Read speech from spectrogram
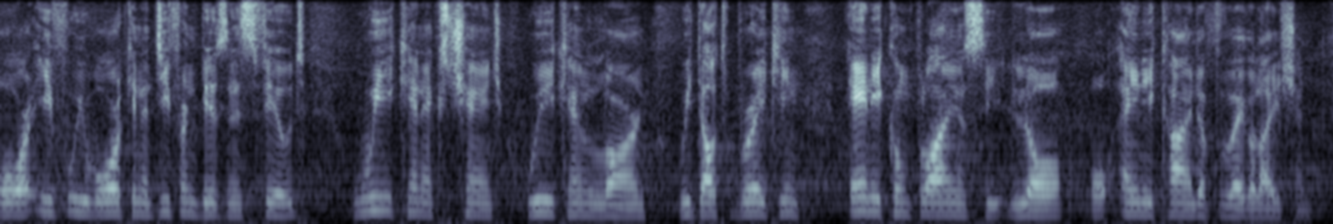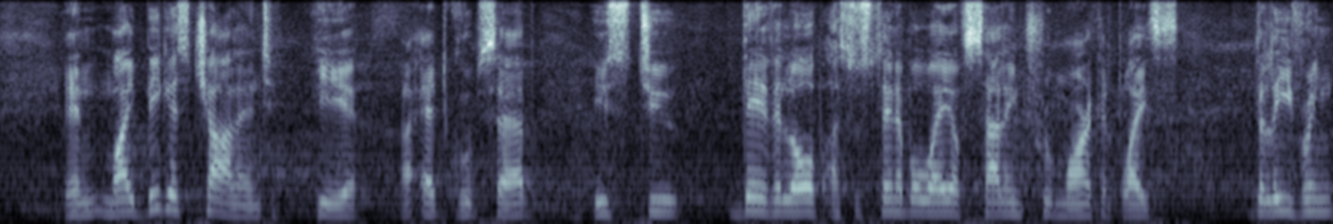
or if we work in a different business field, we can exchange, we can learn without breaking any compliance law or any kind of regulation. And my biggest challenge here uh, at Group SEB is to develop a sustainable way of selling through marketplaces, delivering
